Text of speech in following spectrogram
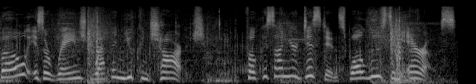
Bow is a ranged weapon you can charge. Focus on your distance while loosing arrows.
